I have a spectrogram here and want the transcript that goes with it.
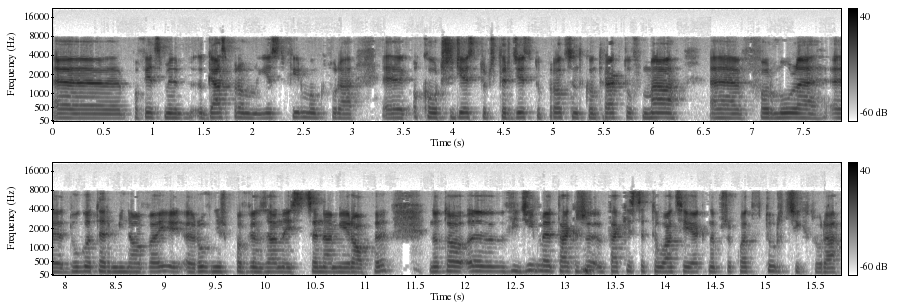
e, powiedzmy, Gazprom jest firmą, która e, około 30-40% kontraktów ma w formule długoterminowej, również powiązanej z cenami ropy, no to widzimy także takie sytuacje jak na przykład w Turcji, która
